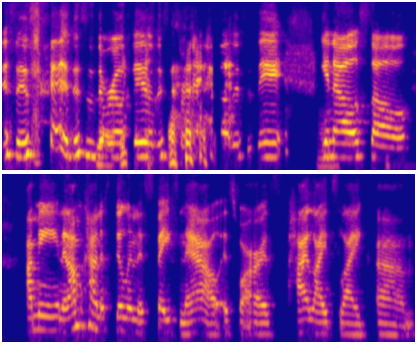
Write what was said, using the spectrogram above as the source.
this is this is the real deal this is professional this is it you know so I mean, and I'm kind of still in this space now as far as highlights like um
